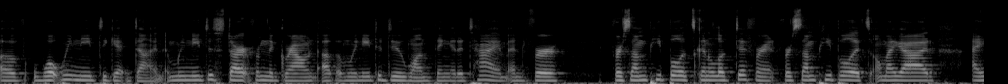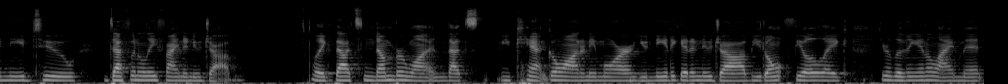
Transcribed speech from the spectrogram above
of what we need to get done and we need to start from the ground up and we need to do one thing at a time and for for some people it's going to look different for some people it's oh my god i need to definitely find a new job like that's number one. That's you can't go on anymore. You need to get a new job. You don't feel like you're living in alignment.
